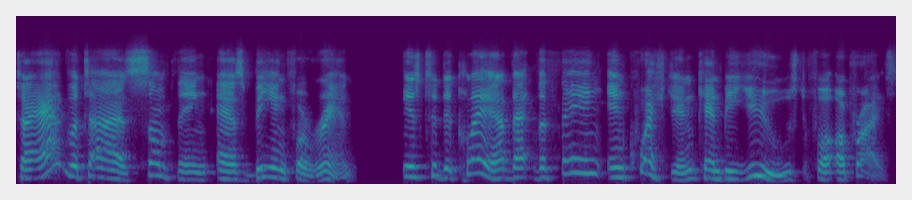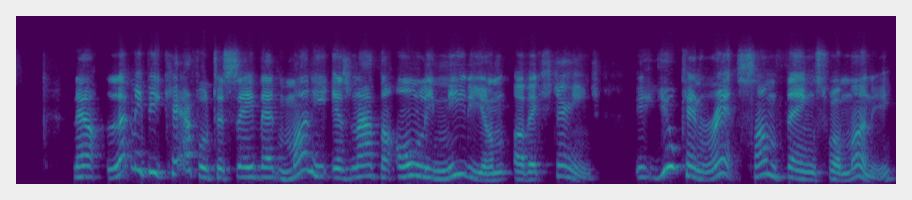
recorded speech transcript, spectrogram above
To advertise something as being for rent is to declare that the thing in question can be used for a price. Now, let me be careful to say that money is not the only medium of exchange. You can rent some things for money,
